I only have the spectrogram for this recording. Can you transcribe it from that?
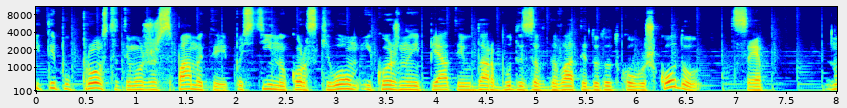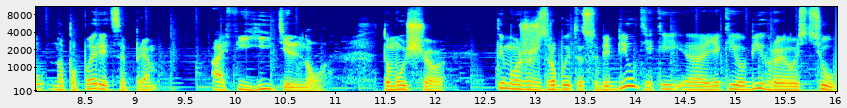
і, типу, просто ти можеш спамити постійно кор скілом, і кожний п'ятий удар буде завдавати додаткову шкоду. Це ну, на папері це прям офігітельно. Тому що ти можеш зробити собі білд, який, е, який обігрує ось цю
